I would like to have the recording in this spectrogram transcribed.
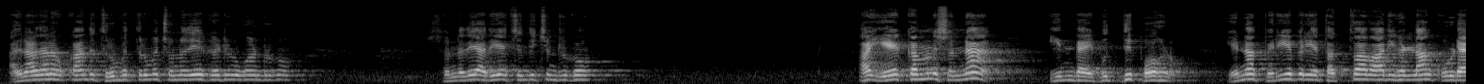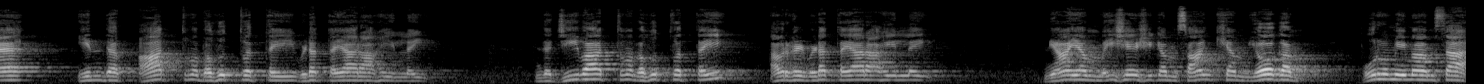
அதனால தானே உட்காந்து திரும்ப திரும்ப சொன்னதையே கேட்டுன்னு உட்காந்துருக்கோம் சொன்னதே அதையே சிந்திச்சுட்டு இருக்கோம் ஏக்கம்னு சொன்னா இந்த புத்தி போகணும். ஏன்னா பெரிய பெரிய தத்துவவாதிகள்லாம் கூட இந்த ஆத்ம பகுத்துவத்தை விட தயாராக இல்லை. இந்த ஜீவாத்ம பகுத்துவத்தை அவர்கள் விட தயாராக இல்லை. நியாயம் வைசேஷிகம் சாங்கியம் யோகம் பூர்வ மீமாம்சா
